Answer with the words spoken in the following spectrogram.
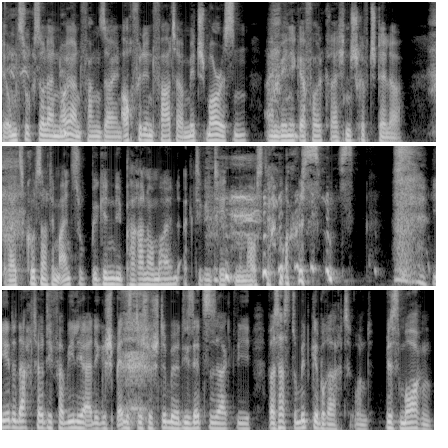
Der Umzug soll ein Neuanfang sein, auch für den Vater Mitch Morrison, einen wenig erfolgreichen Schriftsteller. Bereits kurz nach dem Einzug beginnen die paranormalen Aktivitäten im Haus der Morrisons. Jede Nacht hört die Familie eine gespenstische Stimme, die Sätze sagt wie, was hast du mitgebracht? und bis morgen.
